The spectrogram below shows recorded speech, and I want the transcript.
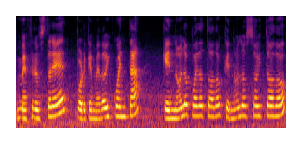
me frustré porque me doy cuenta que no lo puedo todo, que no lo soy todo,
